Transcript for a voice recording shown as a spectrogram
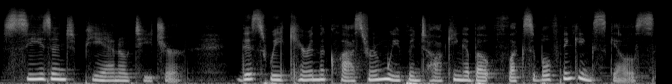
seasoned piano teacher. This week here in the classroom, we've been talking about flexible thinking skills.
